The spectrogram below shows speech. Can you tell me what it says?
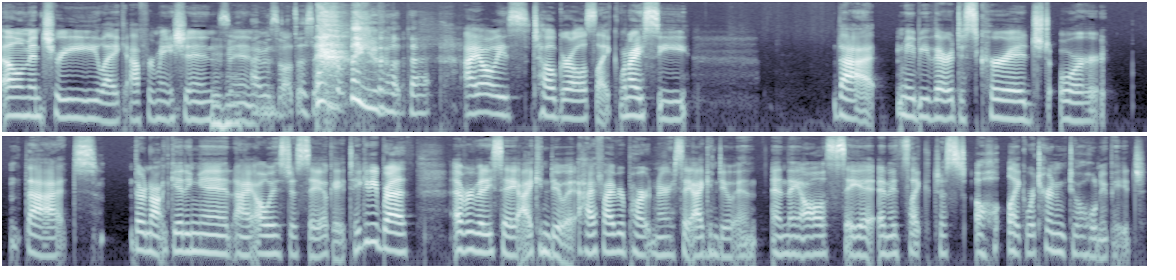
elementary like affirmations mm-hmm. and I was about to say something about that. I always tell girls like when I see that maybe they're discouraged or that they're not getting it, I always just say, okay, take a deep breath. Everybody say, I can do it. High five your partner, say, I can do it. And, and they all say it. And it's like just a, like we're turning to a whole new page.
